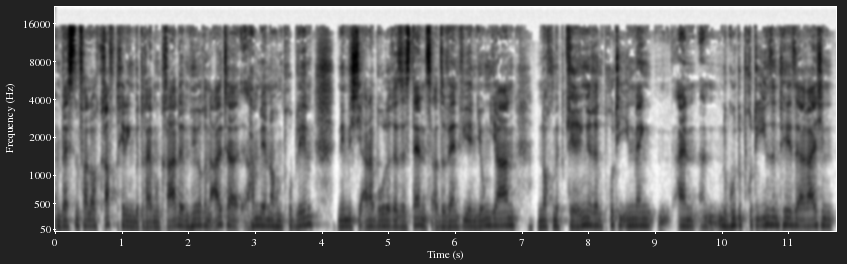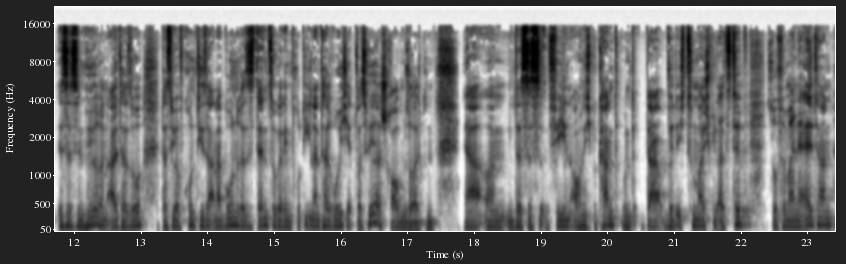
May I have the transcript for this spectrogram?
im besten Fall auch Krafttraining betreiben. Und gerade im höheren Alter haben wir noch ein Problem, nämlich die anabole Resistenz. Also während wir in jungen Jahren noch mit geringeren Proteinmengen ein, eine gute Proteinsynthese erreichen, ist es im höheren Alter so, dass wir aufgrund dieser anabolen Resistenz sogar den Proteinanteil ruhig etwas höher schrauben sollten. Ja, ähm, das ist ihn auch nicht bekannt. Und da würde ich zum Beispiel als Tipp so für meine Eltern,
